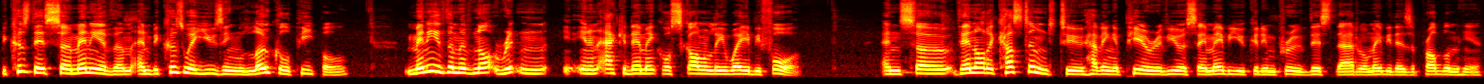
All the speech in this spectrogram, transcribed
because there's so many of them, and because we're using local people, many of them have not written in an academic or scholarly way before. And so they're not accustomed to having a peer reviewer say, maybe you could improve this, that, or maybe there's a problem here.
